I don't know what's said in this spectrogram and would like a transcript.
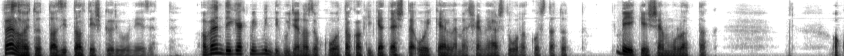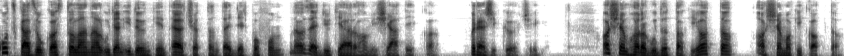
Felhajtotta az italt és körülnézett. A vendégek még mindig ugyanazok voltak, akiket este oly kellemesen elszórakoztatott. Békésen mulattak. A kockázók asztalánál ugyan időnként elcsattant egy-egy pofon, de az együtt jár a hamis játékkal. Rezsiköltség. Az sem haragudott, aki adta, az sem, aki kapta.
